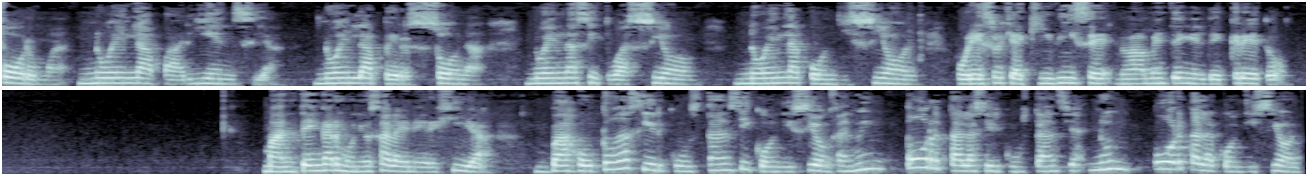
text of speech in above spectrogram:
forma, no en la apariencia, no en la persona, no en la situación, no en la condición. Por eso es que aquí dice nuevamente en el decreto, mantenga armoniosa la energía bajo toda circunstancia y condición. O sea, no importa la circunstancia, no importa la condición,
